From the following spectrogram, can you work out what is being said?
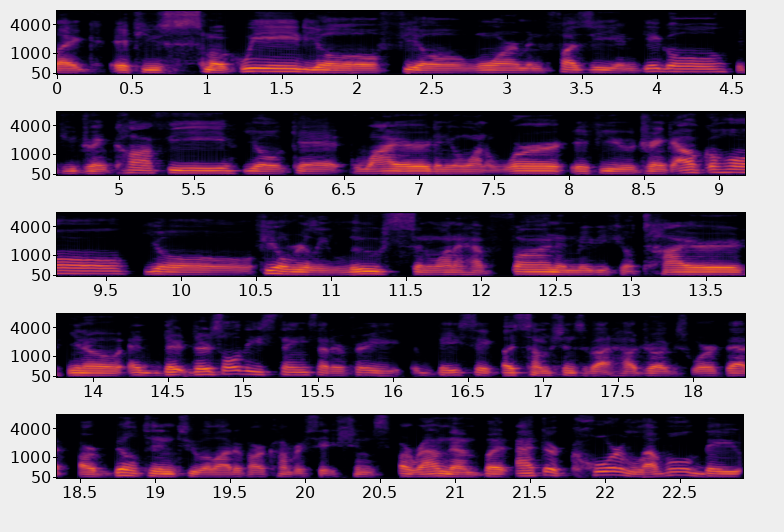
Like if you smoke weed, you'll feel warm and fuzzy and giggle. If you drink coffee, you'll get wired and you'll want to work. If you drink alcohol, you'll feel really loose and want to have fun and maybe feel tired, you know, and there, there's all these things that are very basic assumptions about how drugs work that are built into a lot of our conversations around them. But at their core level, they,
